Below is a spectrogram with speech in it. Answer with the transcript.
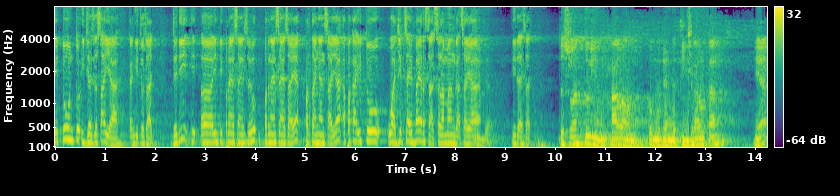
itu untuk ijazah saya kan gitu saat jadi eh, inti pertanyaan saya pertanyaan saya pertanyaan saya apakah itu wajib saya bayar saat selama enggak saya? Tidak. tidak saat sesuatu yang haram kemudian ditinggalkan ya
